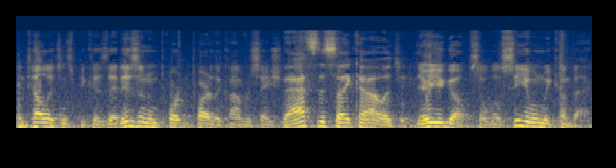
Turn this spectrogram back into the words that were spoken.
intelligence because that is an important part of the conversation. That's the psychology. There you go. So we'll see you when we come back.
